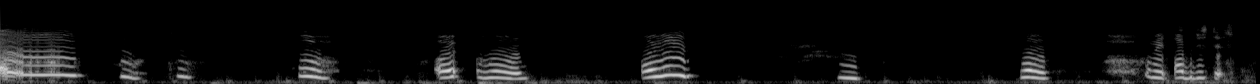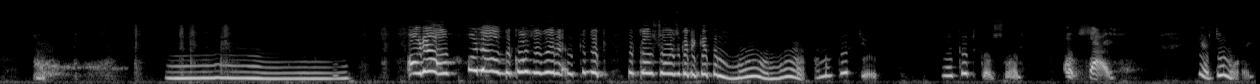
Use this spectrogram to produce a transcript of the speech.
Oh, oh, I, um, I hmm, well, I mean, I just did. Mm. Oh no! Oh no! The ghost is gonna, the, the ghost sword is gonna get them. No, no, I'm a good dude. I'm a good ghost sword. Oh, sorry. Yeah, don't worry.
